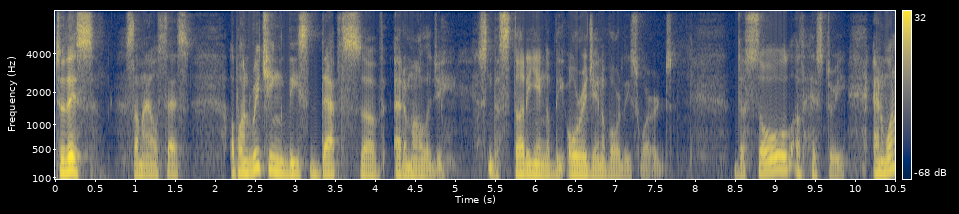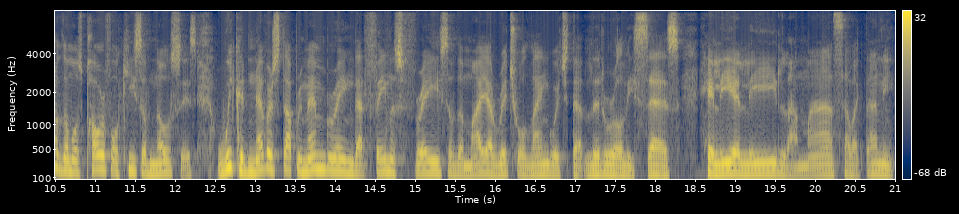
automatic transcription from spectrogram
To this, Samael says, upon reaching these depths of etymology, the studying of the origin of all these words, the soul of history, and one of the most powerful keys of gnosis, we could never stop remembering that famous phrase of the Maya ritual language that literally says, Eli Eli lama sabachthani,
